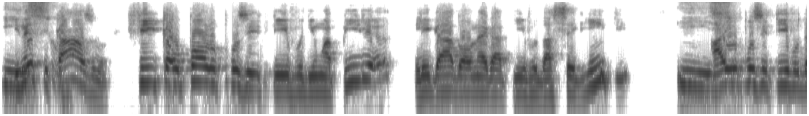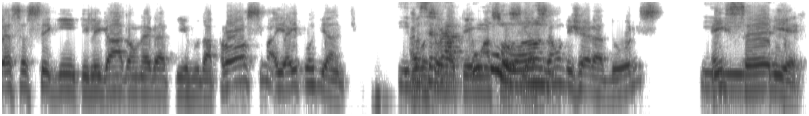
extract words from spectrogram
E nesse isso. caso, fica o polo positivo de uma pilha ligado ao negativo da seguinte, Isso. aí o positivo dessa seguinte ligado ao negativo da próxima, e aí por diante. e Aí você, vai, ter uma associação de geradores em Isso, série,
